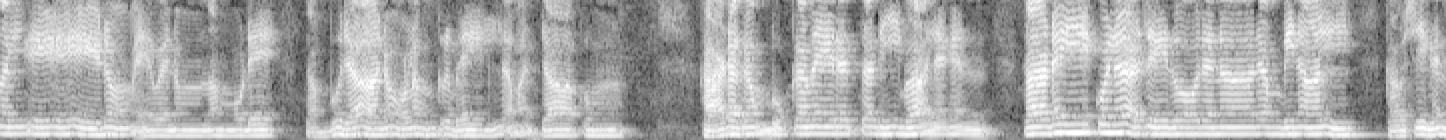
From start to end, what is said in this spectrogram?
നൽകിയിടും ഏവനും നമ്മുടെ തമ്പുരാനോളം കൃപയില്ല മറ്റാർക്കും. കാടകം പുക്ക നേരത്ത ദീപാലകൻ താടയെ കൊല ചെയ്തോരനാരമ്പിനാൽ കൗശികൻ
